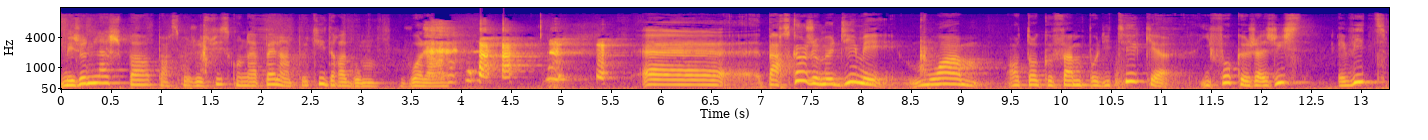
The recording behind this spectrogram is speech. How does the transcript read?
mais je ne lâche pas parce que je suis ce qu'on appelle un petit dragon. Voilà. Euh, parce que je me dis, mais moi, en tant que femme politique, il faut que j'agisse et vite.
